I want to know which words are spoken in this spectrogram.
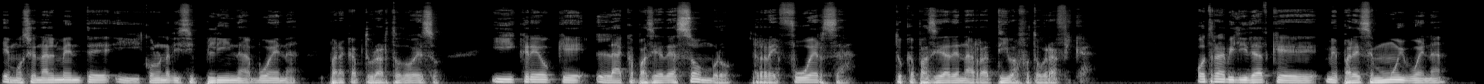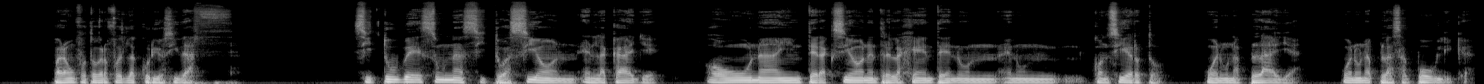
emocionalmente y con una disciplina buena para capturar todo eso. Y creo que la capacidad de asombro refuerza tu capacidad de narrativa fotográfica. Otra habilidad que me parece muy buena para un fotógrafo es la curiosidad. Si tú ves una situación en la calle o una interacción entre la gente en un, en un concierto o en una playa o en una plaza pública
